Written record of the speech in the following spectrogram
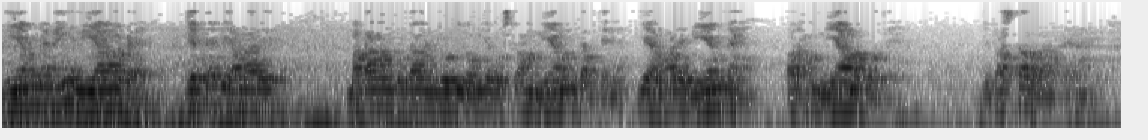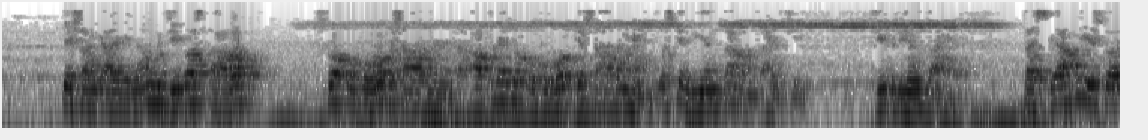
नियम में नहीं है, नियामक है। जितने भी हमारे मकान, दुकान जो भी होंगे, उसको हम नियमन करते हैं। ये हमारे नियम में है और हम नियामक होते हैं। बस्ता बनाते हैं। ये शंका है कि न वो जीवस स्व उपभोग साधन अपने जो उपभोग के साधन है, उसके नियंता बनता है जीव। जीव नियंता है। तस्या भी ईश्वर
